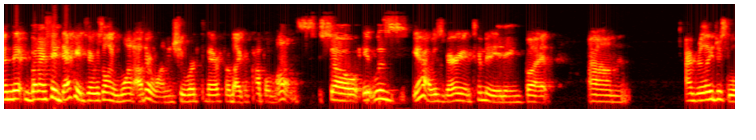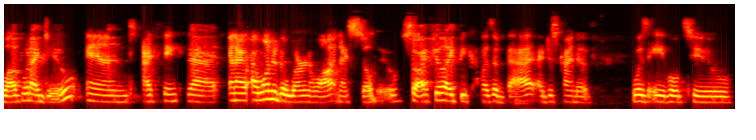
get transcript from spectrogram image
and th- when I say decades, there was only one other one and she worked there for like a couple months. So it was, yeah, it was very intimidating, but, um, I really just love what I do. And I think that, and I, I, wanted to learn a lot and I still do. So I feel like because of that, I just kind of was able to,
